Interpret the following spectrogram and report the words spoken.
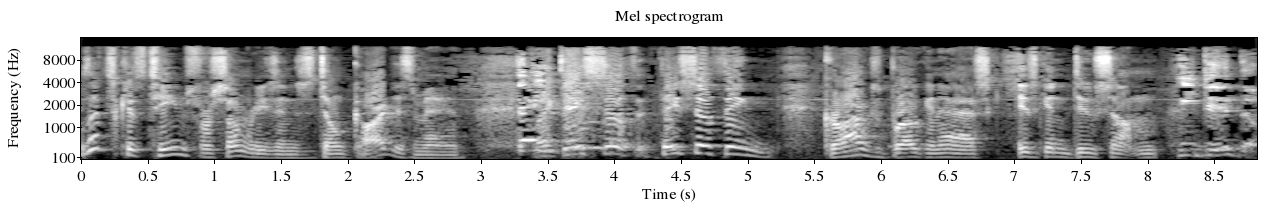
Well, that's because teams, for some reason, just don't guard this man. They like they still, th- they still think Gronk's broken ass is gonna do something. he did though.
